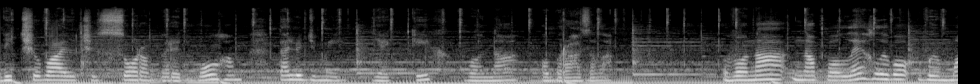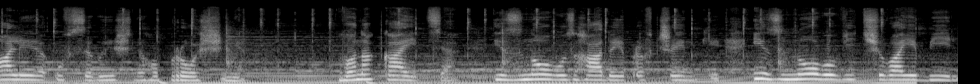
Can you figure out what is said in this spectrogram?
відчуваючи сором перед Богом та людьми, яких вона образила. Вона наполегливо вималює у Всевишнього прощення. Вона кається і знову згадує про вчинки, і знову відчуває біль,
